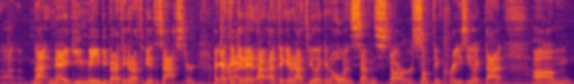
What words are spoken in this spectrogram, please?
uh, Matt Nagy, maybe, but I think it'd have to be a disaster. Like I think it'd ha- I think it'd have to be like an 0 and 7 star or something crazy like that. Um,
